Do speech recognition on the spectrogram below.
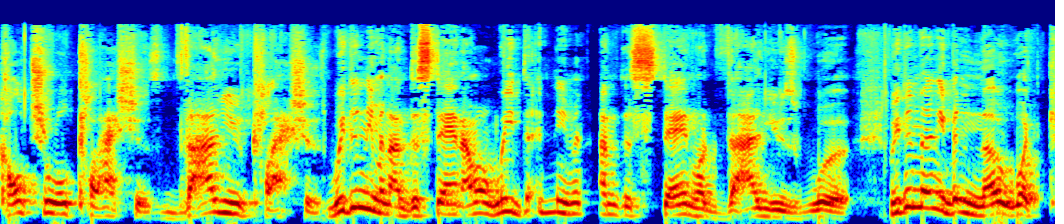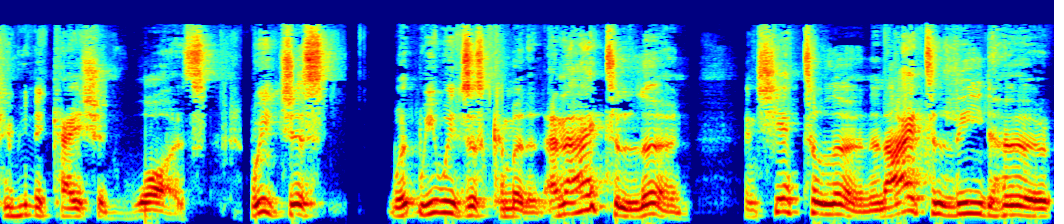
cultural clashes, value clashes. We didn't even understand. I mean, we didn't even understand what values were. We didn't even know what communication was. We just, we were just committed. And I had to learn, and she had to learn, and I had to lead her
